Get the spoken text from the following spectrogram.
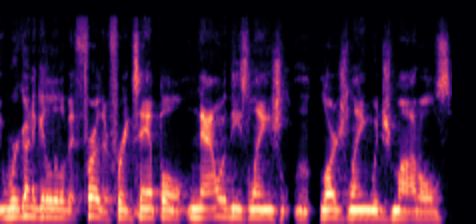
we're going to get a little bit further. For example, now with these large language models,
